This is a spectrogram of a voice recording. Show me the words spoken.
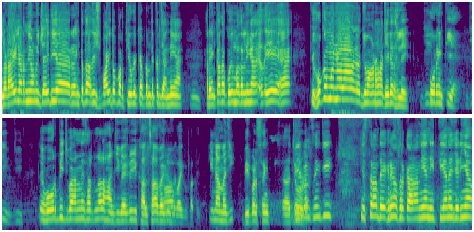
ਲੜਾਈ ਲੜਨੀ ਹੋਣੀ ਚਾਹੀਦੀ ਹੈ। ਰੈਂਕ ਤਾਂ ਅਸੀਂ ਸਿਪਾਹੀ ਤੋਂ ਭਰਤੀ ਹੋ ਕੇ ਕੈਪਟਨ ਤੱਕ ਜਾਂਦੇ ਆ ਰੈਂਕਾਂ ਦਾ ਕੋਈ ਮਤਲਬ ਨਹੀਂ ਹੈ। ਇਹ ਹੈ ਕਿ ਹੁਕਮ ਮੰਨਣ ਵਾਲਾ ਜਵਾਨ ਹੋਣਾ ਚਾਹੀਦਾ ਥੱਲੇ। ਉਹ ਰੈਂਕ ਹੀ ਹੈ। ਜੀ ਜੀ। ਤੇ ਹੋਰ ਵੀ ਜਵਾਨ ਨੇ ਸਾਡੇ ਨਾਲ। ਹਾਂਜੀ ਵਾਹਿਗੁਰੂ ਜੀ ਖਾਲਸਾ ਵਾਹਿਗੁਰੂ ਵਾਹਿਗੁਰੂ ਫਤਿਹ। ਕੀ ਨਾਮ ਹੈ ਜੀ? ਬੀਰਬਲ ਸਿੰਘ ਝੋੜ ਬੀਰਬਲ ਸਿੰਘ ਜੀ ਕਿਸ ਤਰ੍ਹਾਂ ਦੇਖ ਰਹੇ ਹੋ ਸਰਕਾਰਾਂ ਦੀਆਂ ਨੀਤੀਆਂ ਨੇ ਜਿਹੜੀਆਂ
